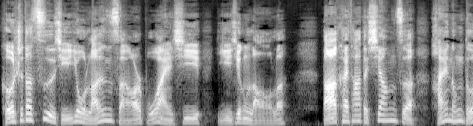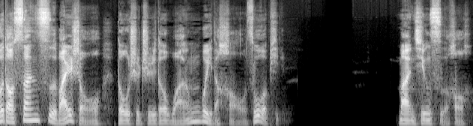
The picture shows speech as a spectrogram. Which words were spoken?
可是他自己又懒散而不爱惜，已经老了。打开他的箱子，还能得到三四百首，都是值得玩味的好作品。曼青死后。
